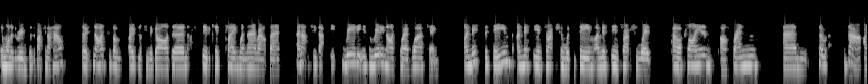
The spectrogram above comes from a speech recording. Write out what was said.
in one of the rooms at the back of the house. So it's nice because I'm overlooking the garden. I can see the kids playing when they're out there. And actually, that it's really it's a really nice way of working. I miss the team. I miss the interaction with the team. I miss the interaction with our clients, our friends. Um, so that I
